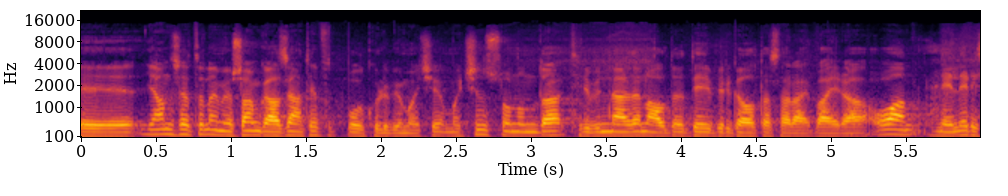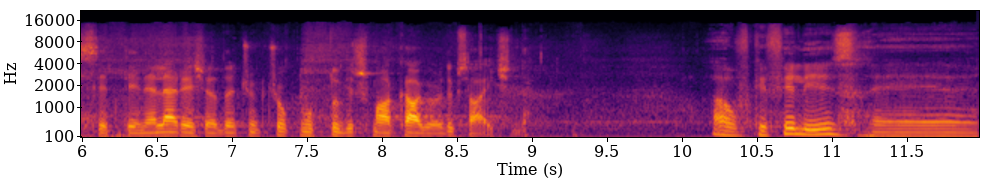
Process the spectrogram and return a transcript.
Ee, yanlış hatırlamıyorsam Gaziantep Futbol Kulübü maçı. Maçın sonunda tribünlerden aldığı dev bir Galatasaray bayrağı. O an neler hissetti, neler yaşadı? Çünkü çok mutlu bir marka gördük saha içinde. Ah, eu fiquei feliz. É,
